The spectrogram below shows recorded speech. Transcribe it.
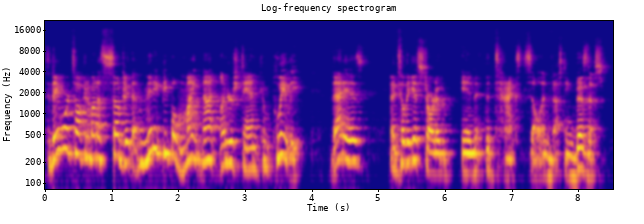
Today, we're talking about a subject that many people might not understand completely. That is, until they get started in the tax sale investing business.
